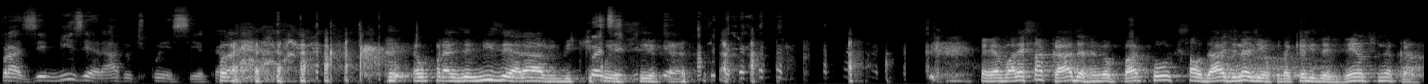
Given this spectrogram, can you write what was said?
prazer miserável te conhecer, cara. É um prazer miserável de te prazer conhecer, miserável. cara. É, várias sacadas, né? Meu pai, pô, que saudade, né, Lincoln? Daqueles eventos, né, cara?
